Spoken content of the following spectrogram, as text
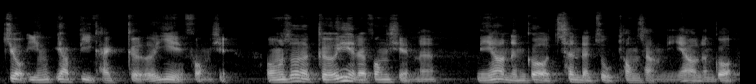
就因要避开隔夜风险。我们说的隔夜的风险呢，你要能够撑得住，通常你要能够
